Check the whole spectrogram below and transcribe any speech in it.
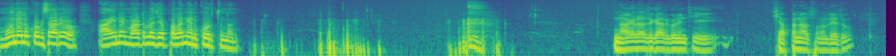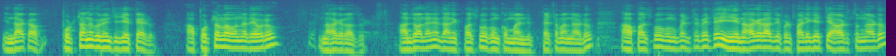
మూడు నెలలకు ఒకసారో ఆయనే మాటలో చెప్పాలని నేను కోరుతున్నాను. నాగరాజు గారి గురించి చెప్పనవసరం లేదు. ఇందాక పుట్టను గురించి చెప్పాడు. ఆ పుట్టలో ఉన్నది ఎవరు? నాగరాజు. అందువల్లనే దానికి పసుపు కుంకుమ పెట్టమన్నాడు. ఆ పసుపు కుంకుమ పెట్టి ఈ నాగరాజు ఇప్పుడు పడిగెత్తి ఆడుతున్నాడు.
